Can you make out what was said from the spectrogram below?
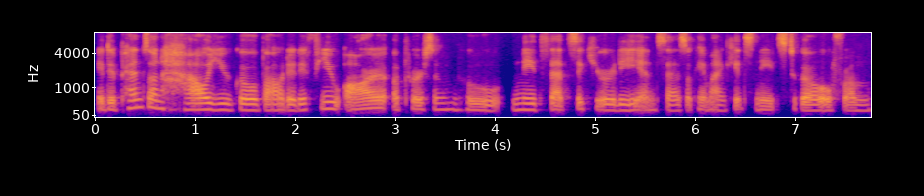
it depends on how you go about it. If you are a person who needs that security and says okay my kids needs to go from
